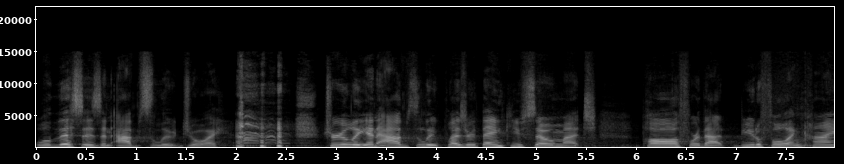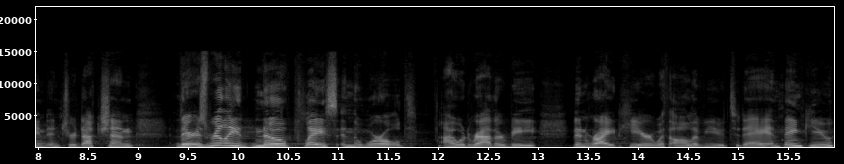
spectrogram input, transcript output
Well, this is an absolute joy. Truly an absolute pleasure. Thank you so much, Paul, for that beautiful and kind introduction. There is really no place in the world I would rather be than right here with all of you today. And thank you,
